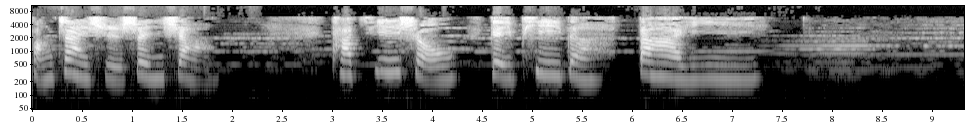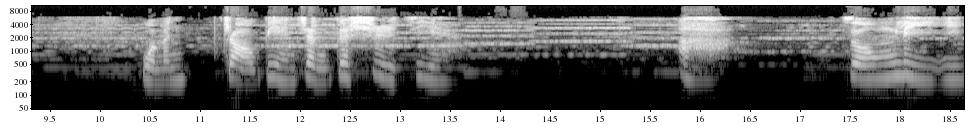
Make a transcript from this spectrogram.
防战士身上他亲手给披的大衣？我们找遍整个世界。啊总理，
